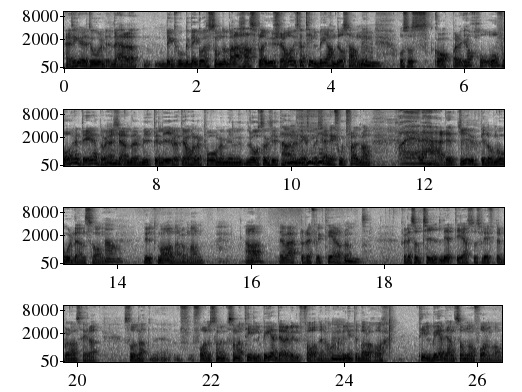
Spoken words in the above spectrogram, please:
Jag tycker det är ett ord, det här det, det går som att bara haspla ur sig. Ja, vi ska tillbe ande och sanning. Mm. Och så skapar det, jaha, och vad är det då? Jag känner mitt i livet, jag håller på med min lovsångsgitarr. Mm. Jag känner fortfarande ibland, vad är det här? Det är ett djup i de orden som Ja. utmanar. Och man, ja, det är värt att reflektera Mm. runt. För det är så tydligt Jesus lyfter, både han säger att sådana, fadern, sådana, sådana tillbedjare vill Fadern ha. Han vill inte bara ha tillbedjan som någon form av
